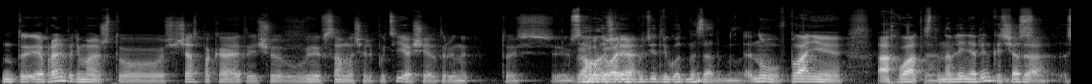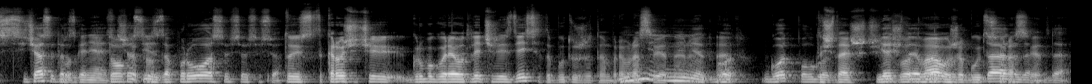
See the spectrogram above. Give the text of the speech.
Ну, ты- я правильно понимаю, что сейчас пока это еще вы в самом начале пути, вообще этот рынок, то есть, э, грубо начале говоря, пути три года назад было. ну, в плане охвата. Становление рынка сейчас, Да. сейчас это разгоняется. Только сейчас то- есть запросы, все, все, все. То есть, короче, чер- грубо говоря, вот лет через 10 это будет уже там прям рассвет, Нет, наверное, нет, да? год, год, полгода. Ты считаешь, через год-два вот- уже будет да, все да, рассвет? Да, да.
